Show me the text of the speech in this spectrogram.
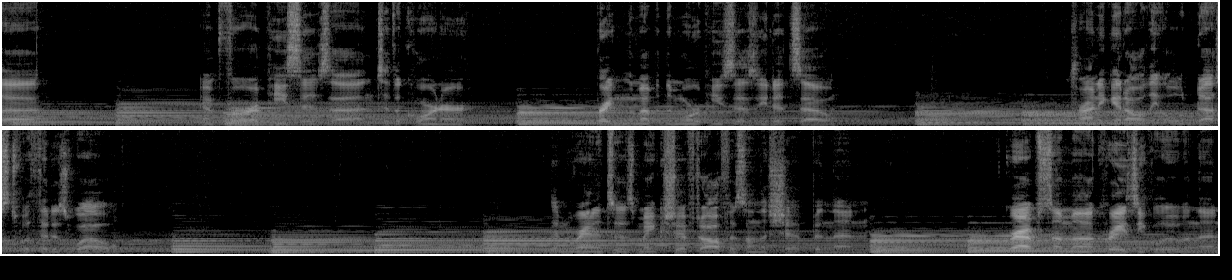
The amphora pieces uh, into the corner, breaking them up into more pieces as he did so, trying to get all the old dust with it as well. Then ran into his makeshift office on the ship, and then grabbed some uh, crazy glue, and then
